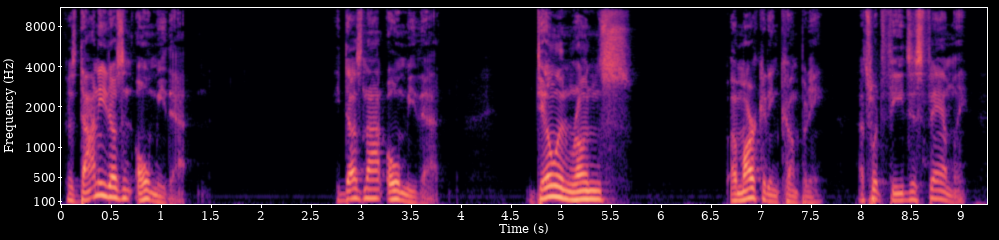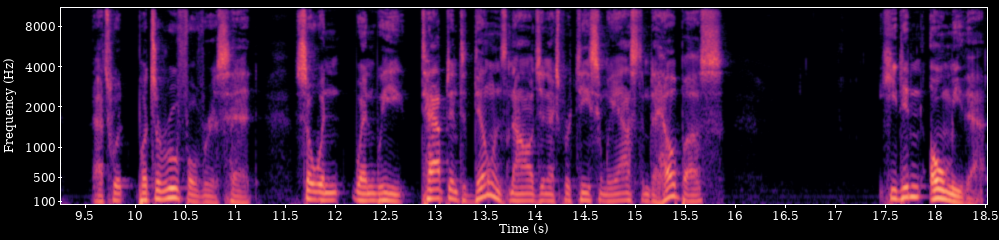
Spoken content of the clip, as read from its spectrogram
Because Donnie doesn't owe me that. He does not owe me that. Dylan runs a marketing company. That's what feeds his family. That's what puts a roof over his head. So when when we tapped into Dylan's knowledge and expertise and we asked him to help us, he didn't owe me that.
